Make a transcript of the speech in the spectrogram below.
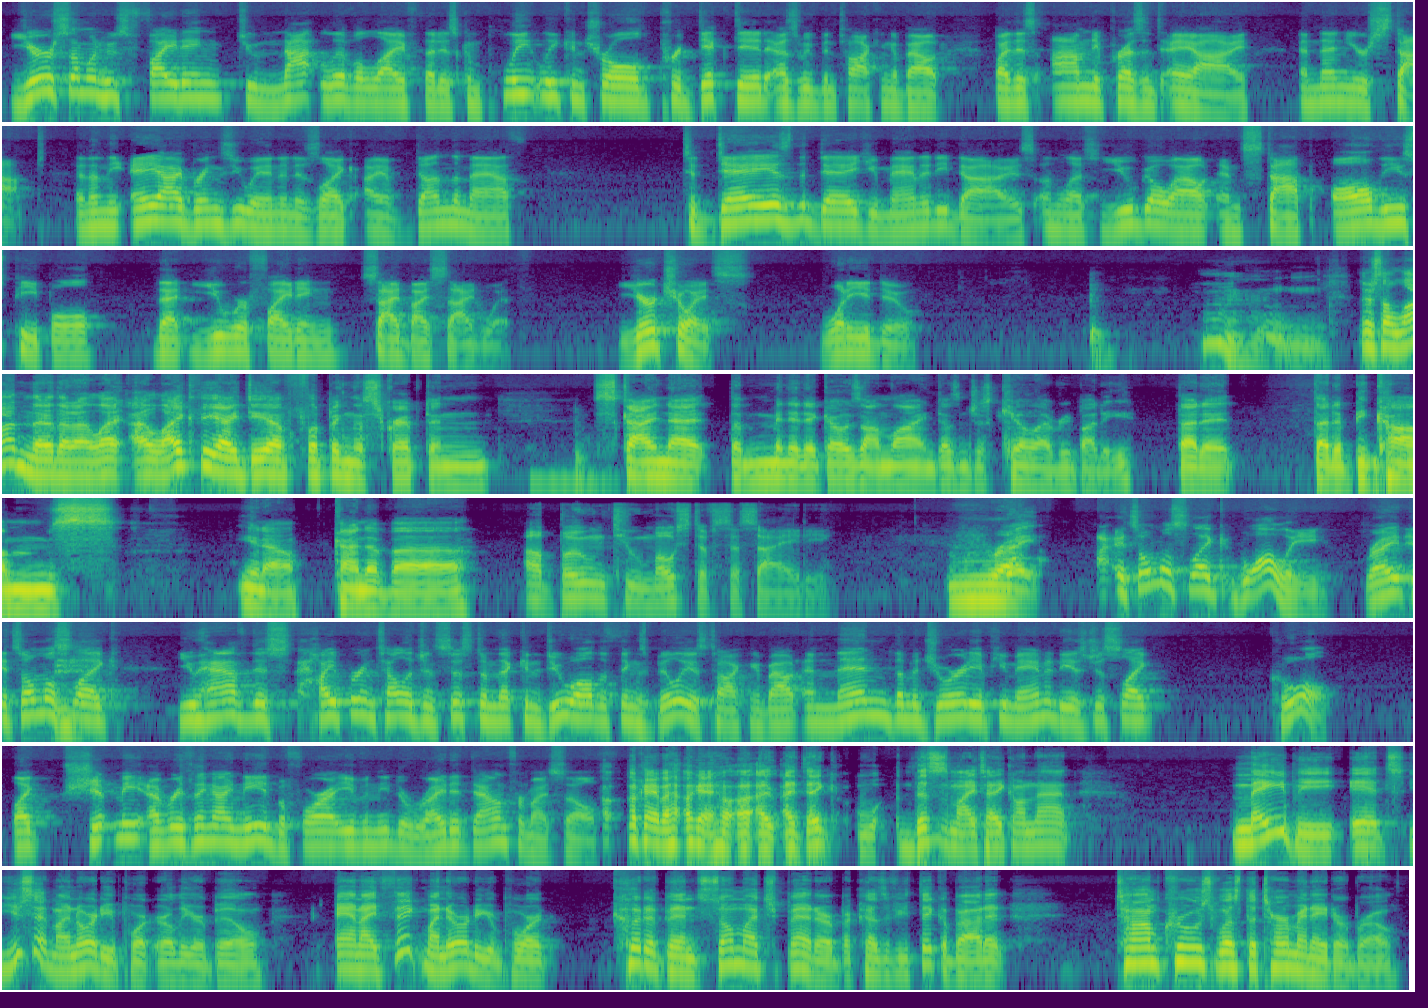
You're someone who's fighting to not live a life that is completely controlled, predicted, as we've been talking about, by this omnipresent AI, and then you're stopped. And then the AI brings you in and is like, I have done the math. Today is the day humanity dies unless you go out and stop all these people that you were fighting side by side with. Your choice. What do you do? Hmm. There's a lot in there that I like. I like the idea of flipping the script and Skynet the minute it goes online doesn't just kill everybody. That it that it becomes, you know, kind of a a boon to most of society. Right. Well, it's almost like WALL-E, right? It's almost like you have this hyper intelligent system that can do all the things Billy is talking about, and then the majority of humanity is just like, cool. Like ship me everything I need before I even need to write it down for myself. Okay, but okay, I, I think this is my take on that. Maybe it's you said Minority Report earlier, Bill, and I think Minority Report could have been so much better because if you think about it, Tom Cruise was the Terminator, bro.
